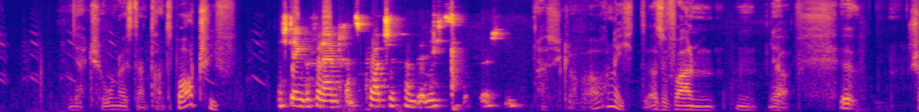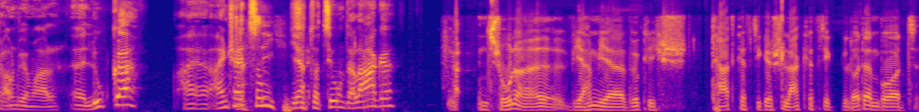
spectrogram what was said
Ja, ein Schoner ist ein Transportschiff. Ich denke, von einem Transportschiff haben wir nichts zu befürchten. Also ich glaube auch nicht. Also vor allem, hm, ja. Äh, schauen wir mal. Äh, Luca, äh, Einschätzung, ja. Situation der Lage? Ja, Schoner. äh, Wir haben ja wirklich tatkräftige, schlagkräftige Leute an Bord.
